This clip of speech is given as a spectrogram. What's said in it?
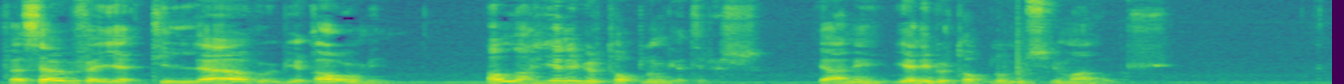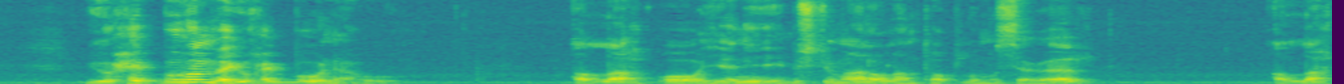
fesevfe ye'tillahu bi kavmin Allah yeni bir toplum getirir. Yani yeni bir toplum Müslüman olur. Yuhibbuhum ve yuhibbunehu. Allah o yeni Müslüman olan toplumu sever. Allah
